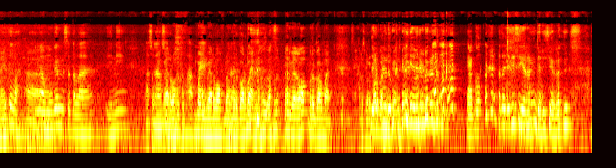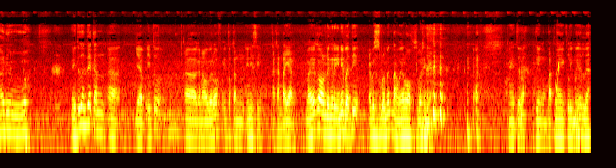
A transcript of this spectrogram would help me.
Nah itulah. nggak mungkin setelah ini langsung, main werewolf. main werewolf dong Nggak. berkorban. Langsung main werewolf berkorban. Saya harus berkorban. penduduk. Iya, jadi penduduk. Ngaku. Atau jadi sir. Jadi sir. Aduh. Ya, itu nanti akan eh, ya itu eh, kenapa werewolf? Itu kan ini sih akan tayang. Makanya kalau denger ini berarti episode sebelumnya tentang werewolf sebenarnya. Nah itulah. Itu yang keempat. Nah yang kelima adalah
